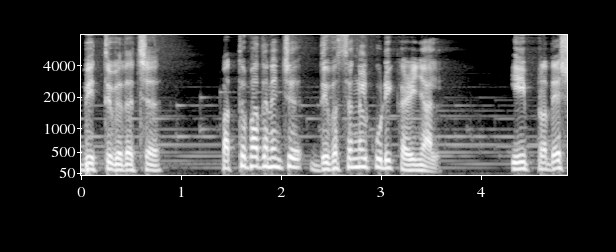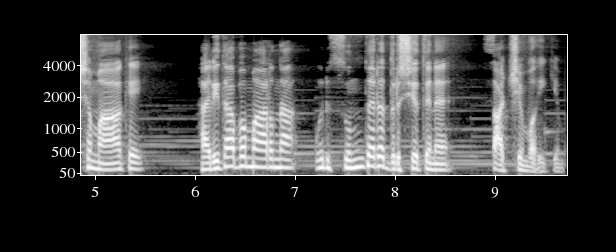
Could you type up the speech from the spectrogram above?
വിത്ത് വിതച്ച് പത്ത് പതിനഞ്ച് ദിവസങ്ങൾ കൂടി കഴിഞ്ഞാൽ ഈ പ്രദേശമാകെ ഹരിതാപമാർന്ന ഒരു സുന്ദര ദൃശ്യത്തിന് സാക്ഷ്യം വഹിക്കും.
